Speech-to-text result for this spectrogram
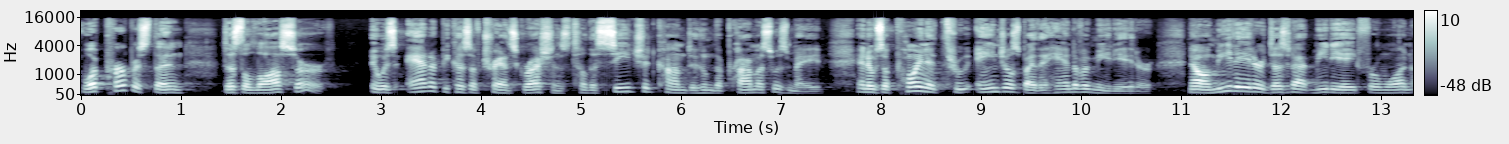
What purpose then does the law serve? It was added because of transgressions till the seed should come to whom the promise was made, and it was appointed through angels by the hand of a mediator. Now, a mediator does not mediate for one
